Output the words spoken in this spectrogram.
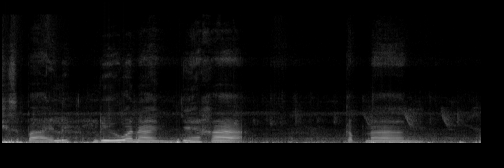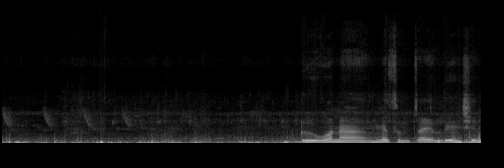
ที่สบายเลยหรือว่านางจะให้ข้ากับนาง หรือว่านางไม่สนใจเรื่องเช่น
